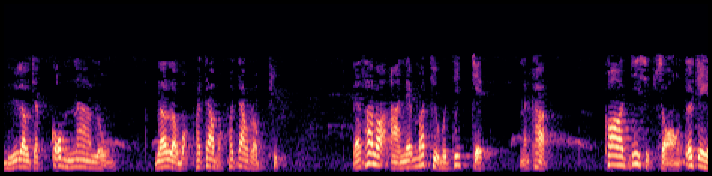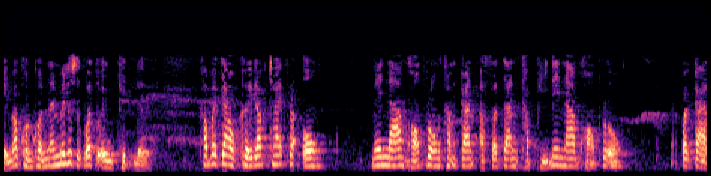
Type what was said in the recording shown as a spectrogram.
หรือเราจะก้มหน้าลง แล้วเราบอกพระเจ้าบอกพระเจ้าเราผิด แต่ถ้าเราอ่านในมัทธิวบทที่เจ็ดนะครับ ข้อยี่สิบสองเราจะเห็นว่าคนคนนั้นไม่รู้สึกว่าตัวเองผิดเลยข้าพเจ้าเคยรับใช้พระองค์ ในนามของพระองค์ทำการอัศจรรย์ขับผีในนามของพระองค์ ประกาศ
